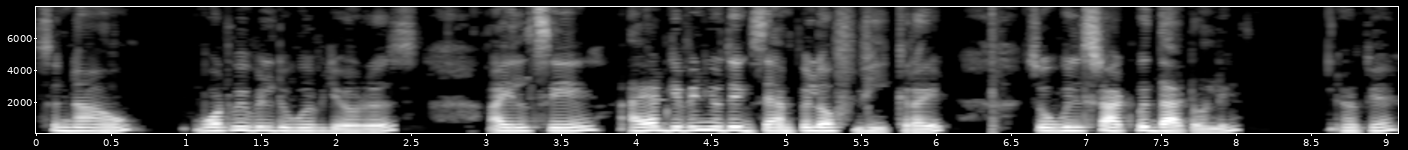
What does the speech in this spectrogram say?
So now what we will do here is i'll say i had given you the example of week right? So we'll start with that only. Okay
